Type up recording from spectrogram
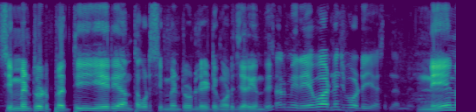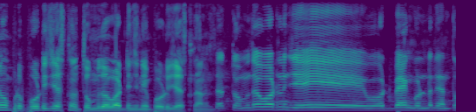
సిమెంట్ రోడ్ ప్రతి ఏరియా అంతా కూడా సిమెంట్ రోడ్లు వేయటం కూడా జరిగింది. సార్ మీరు ఏ వార్డు నుంచి పోటీ చేస్తున్నారు మీరు? నేను ఇప్పుడు పోటీ చేస్తున్న తొమ్మిదో వార్డు నుంచి నేను పోటీ చేస్తున్నాను. సార్ తొమ్మిదో వార్డు నుంచి ఏ ఓట్ బ్యాంక్ ఉంటుంది ఎంత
